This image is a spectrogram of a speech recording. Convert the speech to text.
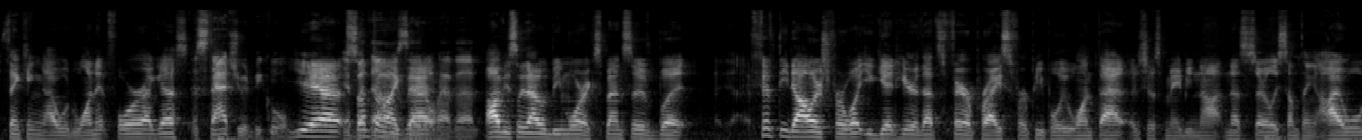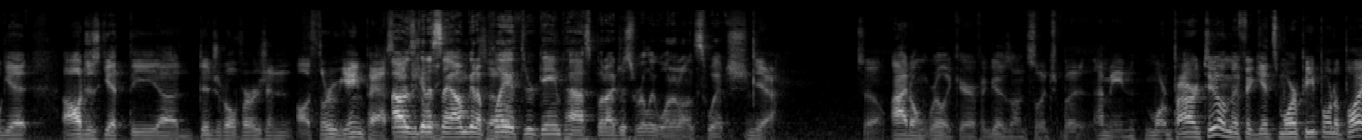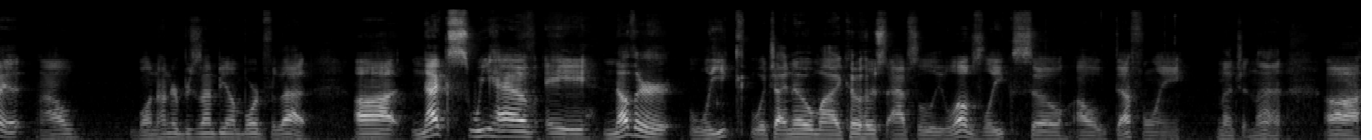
thinking I would want it for, I guess. A statue would be cool. Yeah, but something like that. Don't have that. Obviously, that would be more expensive, but fifty dollars for what you get here, that's fair price for people who want that. It's just maybe not necessarily something I will get. I'll just get the uh, digital version uh, through Game Pass. I was gonna say I'm gonna So, play it through Game Pass, but I just really want it on Switch. Yeah. So I don't really care if it goes on Switch, but I mean, more power to them. If it gets more people to play it, I'll 100% be on board for that. Uh, next, we have a, another leak, which I know my co-host absolutely loves leaks, so I'll definitely mention that. Uh,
